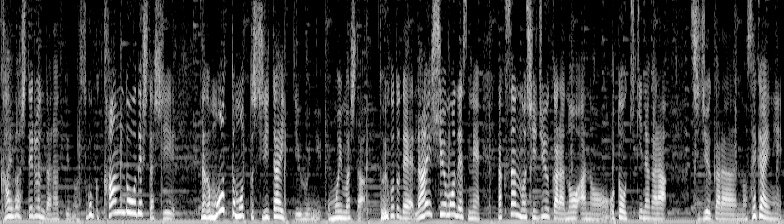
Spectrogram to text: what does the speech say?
会話してるんだなっていうのはすごく感動でしたしなんかもっともっと知りたいっていうふうに思いました。ということで来週もですねたくさんの四十からのあの音を聞きながら四十からの世界に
